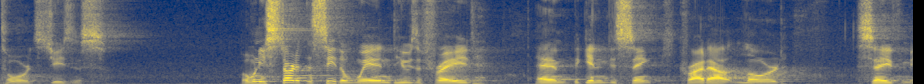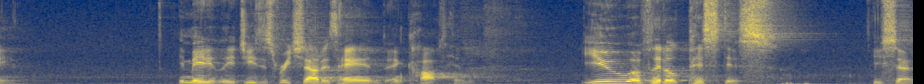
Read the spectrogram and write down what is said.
towards Jesus. But when he started to see the wind, he was afraid and beginning to sink, he cried out, Lord, save me. Immediately, Jesus reached out his hand and caught him. You of little pistis he said,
